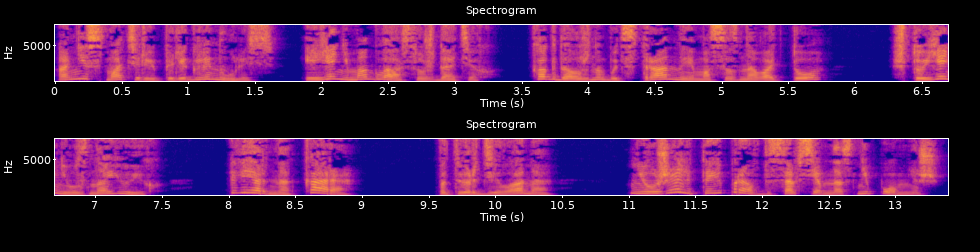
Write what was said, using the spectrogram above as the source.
Они с матерью переглянулись, и я не могла осуждать их. Как должно быть странно им осознавать то, что я не узнаю их. «Верно, Кара», — подтвердила она. «Неужели ты и правда совсем нас не помнишь?»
